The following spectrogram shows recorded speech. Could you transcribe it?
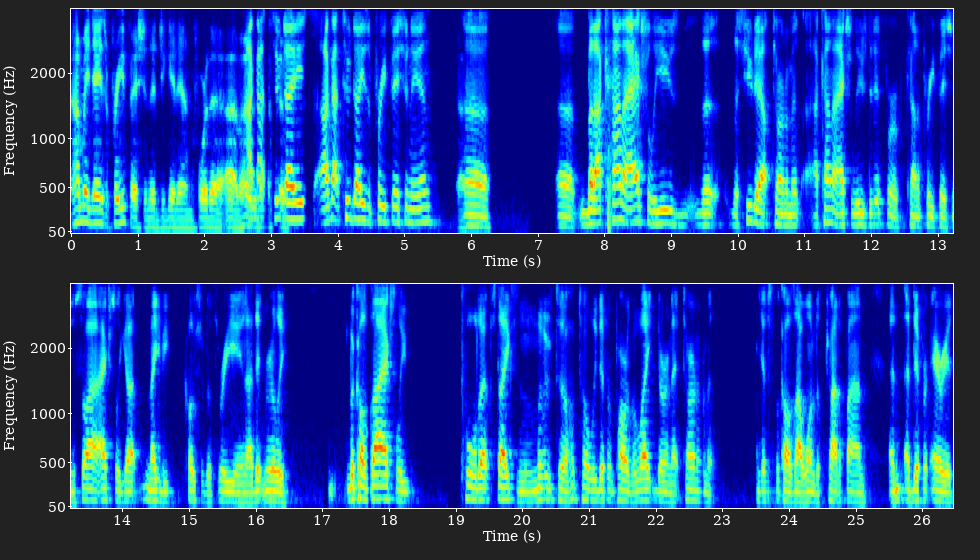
How many days of pre-fishing did you get in before the? Uh, I got two days. I got two days of pre-fishing in. Uh, uh, but I kind of actually used the the shootout tournament. I kind of actually used it for kind of pre-fishing. So I actually got maybe closer to three, and I didn't really because I actually pulled up stakes and moved to a totally different part of the lake during that tournament, just because I wanted to try to find a, a different area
